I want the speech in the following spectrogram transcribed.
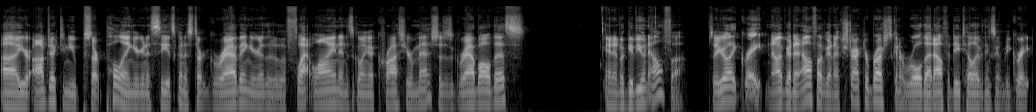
uh, your object and you start pulling, you're going to see it's going to start grabbing. You're going to the flat line and it's going across your mesh. So just grab all this, and it'll give you an alpha. So you're like, great, now I've got an alpha, I've got an extractor brush, it's going to roll that alpha detail, everything's going to be great.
